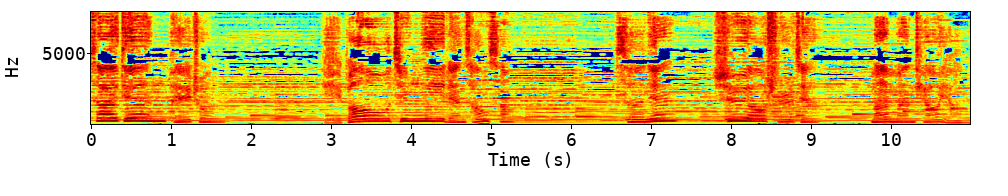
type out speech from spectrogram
在颠沛中已饱经一脸沧桑。思念需要时间慢慢调养。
